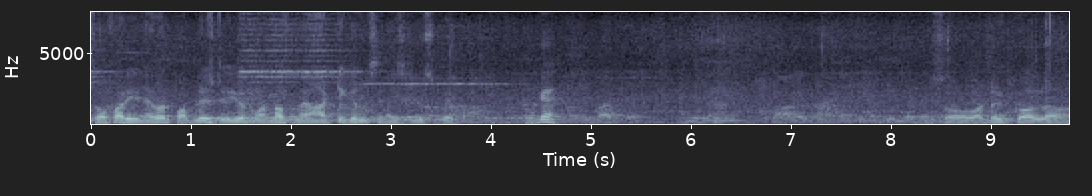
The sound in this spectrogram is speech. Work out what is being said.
So far he never published even one of my articles in his newspaper. Okay? So what do you call... Uh,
